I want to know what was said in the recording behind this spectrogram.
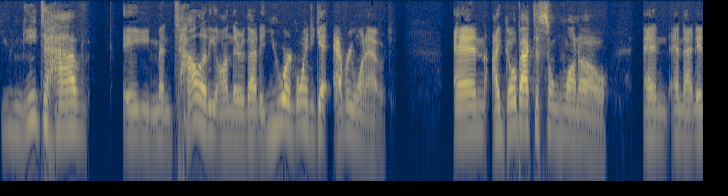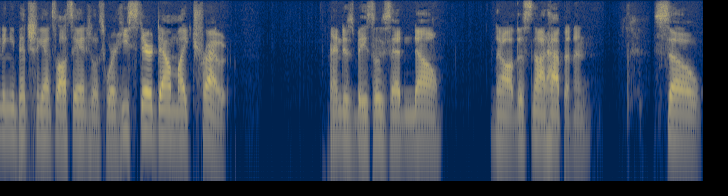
you need to have a mentality on there that you are going to get everyone out. And I go back to Seung-Hwan Oh and and that inning he pitched against Los Angeles where he stared down Mike Trout and just basically said, "No, no, this is not happening." So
